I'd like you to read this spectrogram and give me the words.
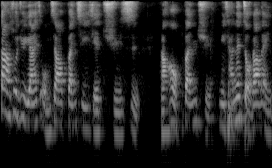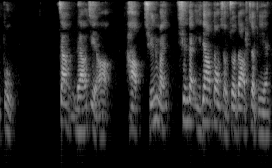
大数据原来我们是要分析一些趋势，然后分群，你才能走到那一步。这样了解哦。好，请你们现在一定要动手做到这边。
